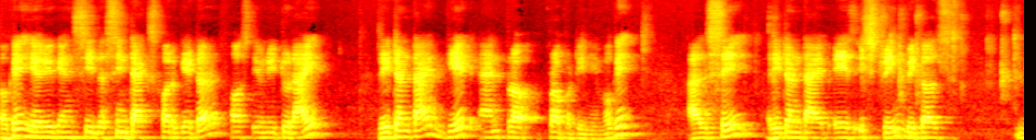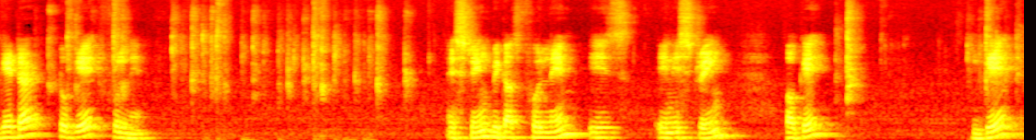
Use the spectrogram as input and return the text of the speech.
Okay, here you can see the syntax for getter. First, you need to write return type, get and pro property name. Okay. I'll say return type is string because getter to get full name. String because full name is in string. Okay get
